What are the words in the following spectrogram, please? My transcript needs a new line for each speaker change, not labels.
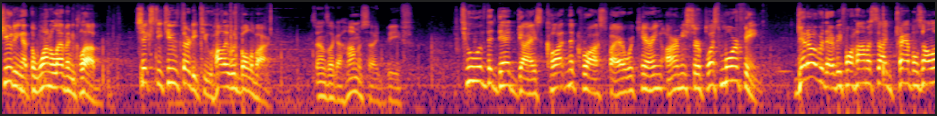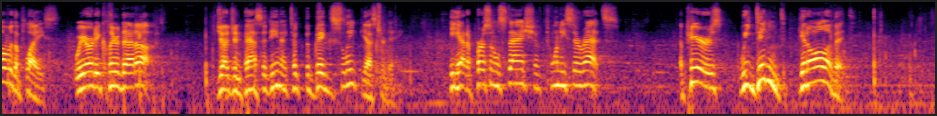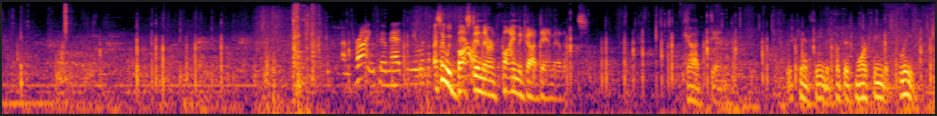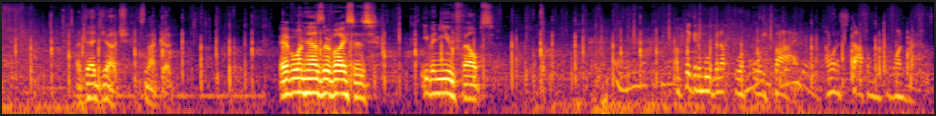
shooting at the 111 Club, 6232 Hollywood Boulevard.
Sounds like a homicide beef.
Two of the dead guys caught in the crossfire were carrying Army surplus morphine. Get over there before homicide tramples all over the place.
We already cleared that up.
Judge in Pasadena took the big sleep yesterday. He had a personal stash of 20 cigarettes. Appears we didn't get all of it.
I'm trying to imagine you with a
I say we bust in there and find the goddamn evidence.
God damn it.
Just can't seem to put this morphine to sleep.
A dead judge. It's not good.
Everyone has their vices. Even you, Phelps.
I'm thinking of moving up to a 45. I want to stop him with one round.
